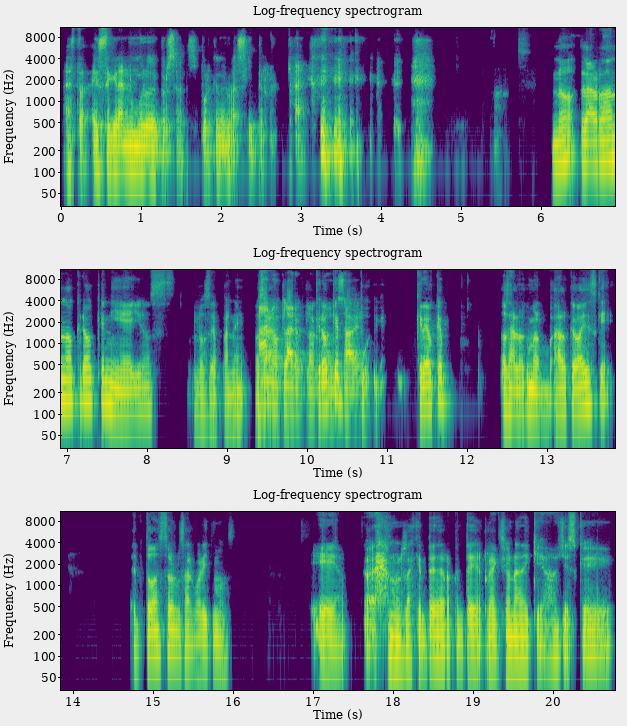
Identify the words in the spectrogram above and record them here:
hasta este gran número de personas. ¿Por qué no lo hace Internet? no, la verdad no creo que ni ellos lo sepan. ¿eh? ah, no, claro, claro. Creo que, creo que, o sea, lo que a lo que voy es que todo esto de los algoritmos, eh, la gente de repente reacciona de que, ay, es que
